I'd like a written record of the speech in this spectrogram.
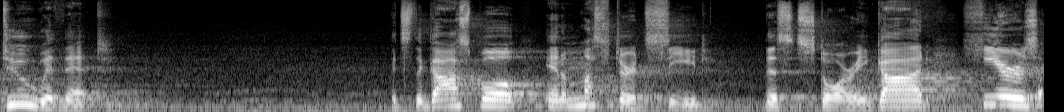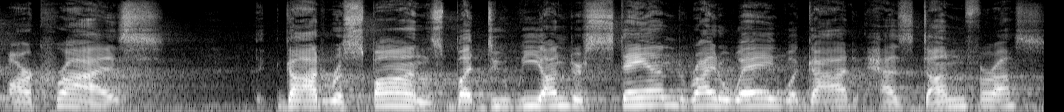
do with it. It's the gospel in a mustard seed, this story. God hears our cries, God responds, but do we understand right away what God has done for us?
